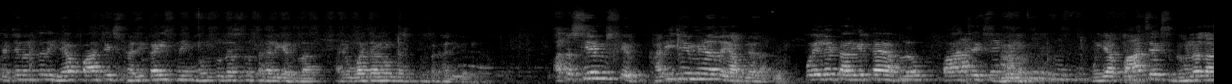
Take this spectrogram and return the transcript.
त्याच्यानंतर ह्या पाच एक्स खाली काहीच नाही म्हणून तो जसं तसं खाली घेतला आणि वजा नऊ तसं तसं खाली घेतला. आता सेम स्टेप खाली जे मिळालंय आपल्याला पहिलं टार्गेट काय आपलं? पाच एक्स घन. मग या पाच एक्स घनला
